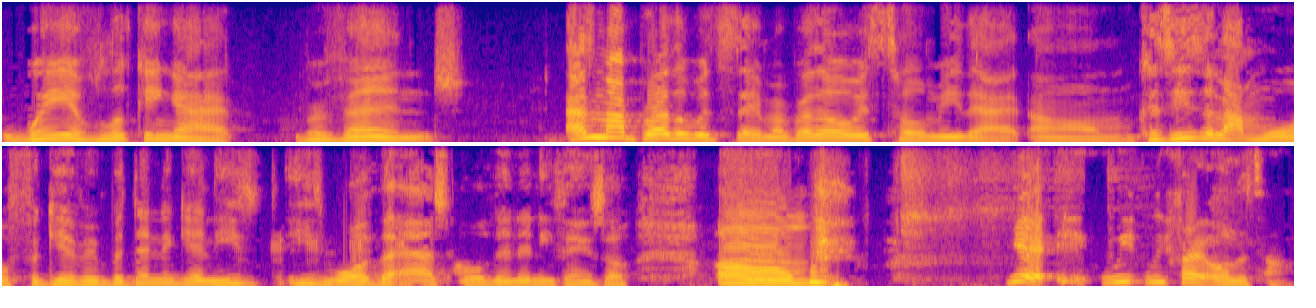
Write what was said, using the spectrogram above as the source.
way of looking at revenge. As my brother would say, my brother always told me that um because he's a lot more forgiving, but then again, he's he's more of the asshole than anything. So um yeah, we, we fight all the time,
